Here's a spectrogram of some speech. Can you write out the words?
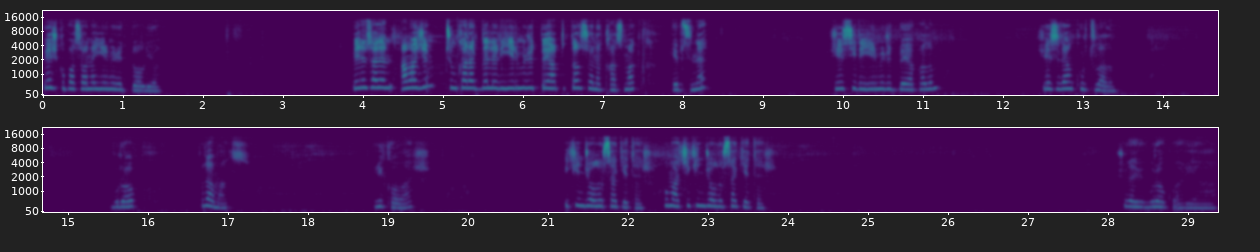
5 kupa sonra 20 rütbe oluyor. Benim zaten amacım tüm karakterleri 20 rütbe yaptıktan sonra kasmak hepsine. Jesse'yi de 20 rütbe yapalım. Jesse'den kurtulalım. Brock. Bu da Max. Rico var. İkinci olursak yeter. Bu maç ikinci olursak yeter. Şurada bir Brock var ya.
